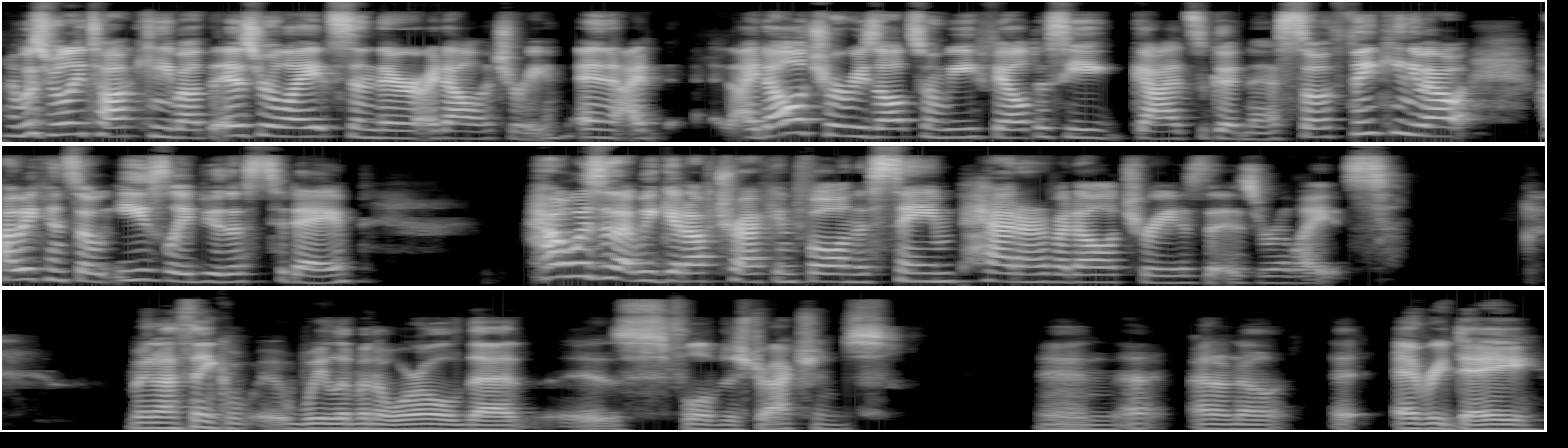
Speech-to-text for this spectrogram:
I was really talking about the Israelites and their idolatry. And I, idolatry results when we fail to see God's goodness. So thinking about how we can so easily do this today, how is it that we get off track and fall in the same pattern of idolatry as the Israelites? I mean, I think we live in a world that is full of distractions. And uh, I don't know, every day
